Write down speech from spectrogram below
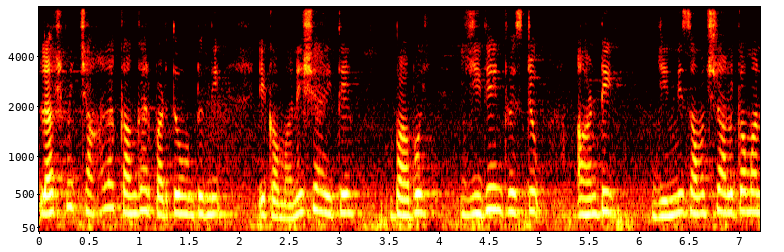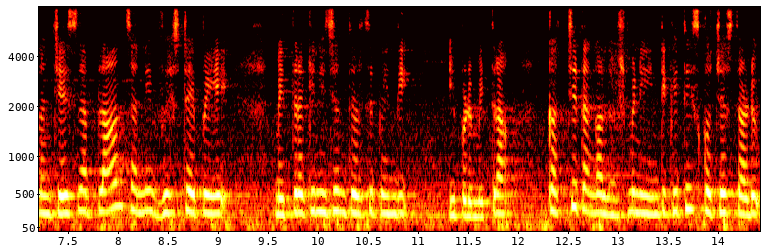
లక్ష్మి చాలా కంగారు పడుతూ ఉంటుంది. ఇక మనిషి అయితే బాబోయ్ ఇదేం ట్విస్ట్? ఆంటీ ఎన్ని సంవత్సరాలుగా మనం చేసిన ప్లాన్స్ అన్నీ వేస్ట్ అయిపోయాయి. మిత్రకి నిజం తెలిసిపోయింది. ఇప్పుడు మిత్ర ఖచ్చితంగా లక్ష్మిని ఇంటికి తీసుకొచ్చేస్తాడు.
